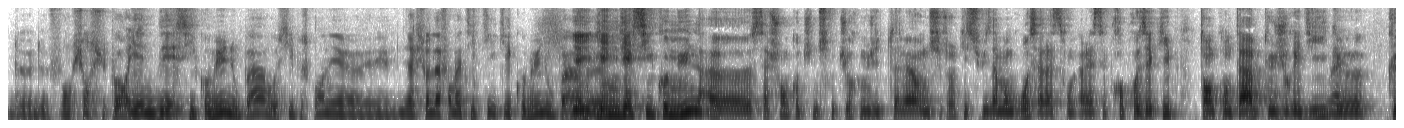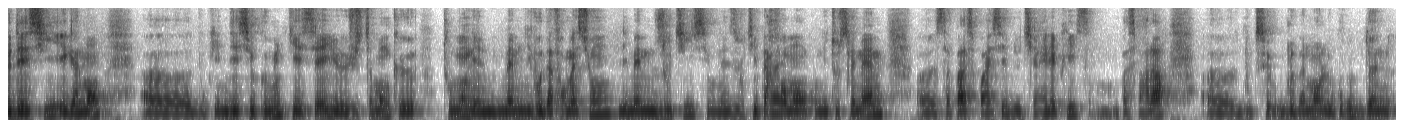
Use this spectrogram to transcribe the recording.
de, de fonctions support. Il y a une DSI commune ou pas aussi Parce qu'on est euh, une direction de l'informatique qui, qui, est commune ou pas il y, a, il y a une DSI commune, euh, sachant quand une structure, comme j'ai dit tout à l'heure, une structure qui est suffisamment grosse, elle a, son, elle a ses propres équipes, tant comptable que juridique, ouais. que, que DSI également. Euh, donc il y a une DSI commune qui essaye euh, justement que tout le monde ait le même niveau d'information, les mêmes outils. Si on a des outils performants, ouais. qu'on ait tous les mêmes, euh, ça passe par essayer de tirer les prix, ça, on passe par là. Euh, donc globalement, le groupe donne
